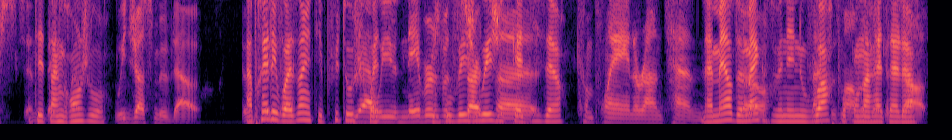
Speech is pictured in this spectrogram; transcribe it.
c'était un grand jour. We just moved out. It was a Après, big les voisins étaient plutôt Yeah, chouettes. On pouvait jouer jusqu'à to 10 heures. complain around 10. La mère de Max so venait nous voir pour qu'on arrête à us l'heure. stop.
